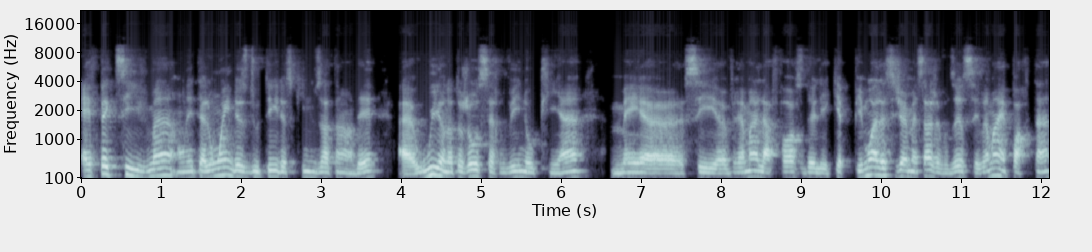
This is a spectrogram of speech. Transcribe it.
Effectivement, on était loin de se douter de ce qui nous attendait. Euh, oui, on a toujours servi nos clients, mais euh, c'est euh, vraiment la force de l'équipe. Puis moi, là, si j'ai un message à vous dire, c'est vraiment important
